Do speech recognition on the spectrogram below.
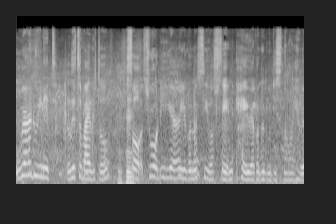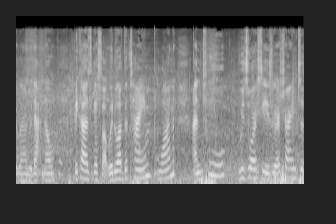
We're doing it little by little. Mm-hmm. So throughout the year, you're gonna see us saying, "Hey, we're gonna do this now. Hey, we're gonna do that now." Because guess what? We do have the time. One and two resources. We're trying to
